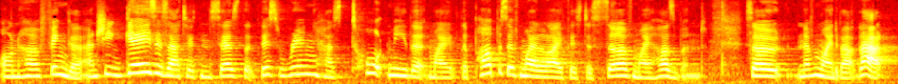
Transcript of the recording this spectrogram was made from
on her finger and she gazes at it and says that this ring has taught me that my, the purpose of my life is to serve my husband. So, never mind about that.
